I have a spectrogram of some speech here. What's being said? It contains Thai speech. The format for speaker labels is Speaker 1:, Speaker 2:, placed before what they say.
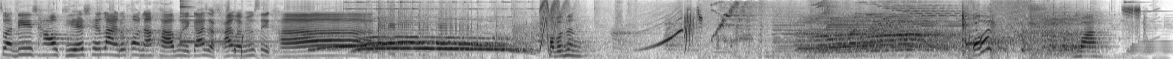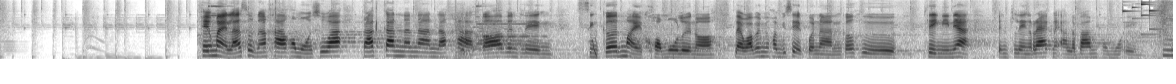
Speaker 1: สวัสดีชาว TH Headline ทุกคนนะคะโมนิก้าจากค่าย Web Music ค่ะ ขอแป๊บนึงโอ๊ยมา เพลงใหม่ล่าสุดนะคะ ของโมชื่อว่ารักกันนานๆนะคะ ก็เป็นเพลงซิงเกิลใหม่ของโมเลยเนาะ แต่ว่าไม่มีความพิเศษกว่านั้นก็คือ เพลงนี้เนี่ย เป็นเพลงแรกในอัลบั้มของโมเอง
